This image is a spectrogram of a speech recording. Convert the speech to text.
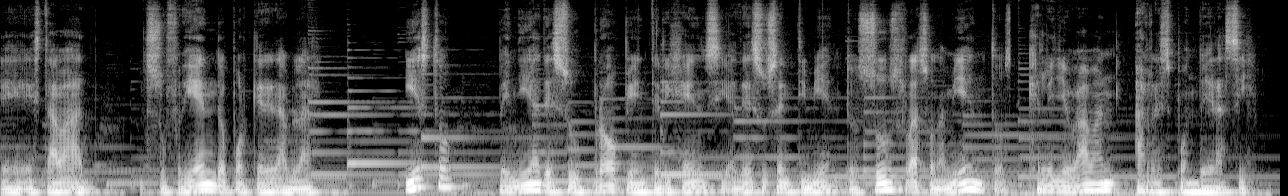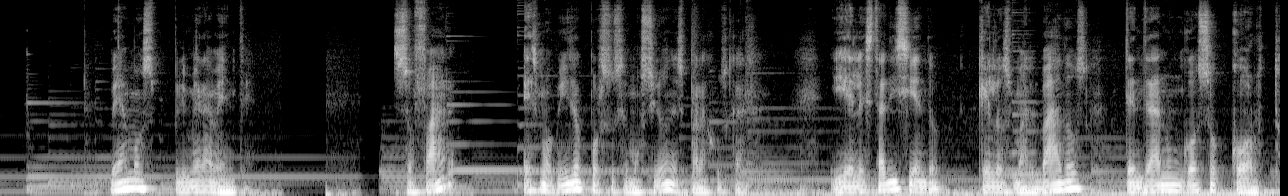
eh, estaba sufriendo por querer hablar. Y esto venía de su propia inteligencia, de sus sentimientos, sus razonamientos que le llevaban a responder así. Veamos primeramente. Sofar es movido por sus emociones para juzgar. Y él está diciendo que los malvados tendrán un gozo corto.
